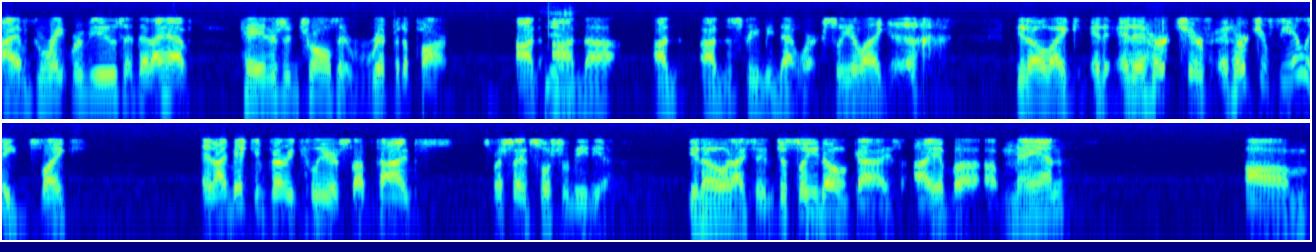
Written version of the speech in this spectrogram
I have great reviews, and then I have haters and trolls that rip it apart on Yeah. on uh, on on the streaming network. So you're like, Ugh. You know, like, and, and it hurts your it hurts your feelings, like, and I make it very clear sometimes, especially on social media. You know, and I say, just so you know, guys, I am a, a man. Um,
